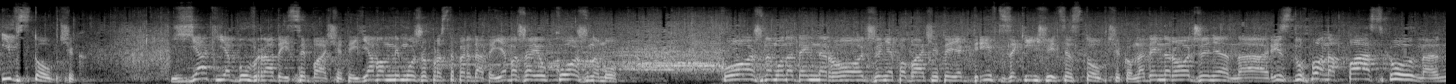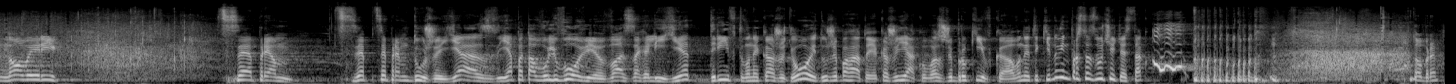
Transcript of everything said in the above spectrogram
І в стовпчик. Як я був радий це бачити, я вам не можу просто передати. Я бажаю кожному, кожному на день народження побачити, як дріфт закінчується стовпчиком. На день народження, на Різдво, на Пасху, на Новий рік. Це прям. Це, це прям дуже. Я, я питав у Львові, у вас взагалі є дріфт? Вони кажуть, ой, дуже багато. Я кажу, як? У вас же бруківка. А вони такі, ну він просто звучить ось так. Добре.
